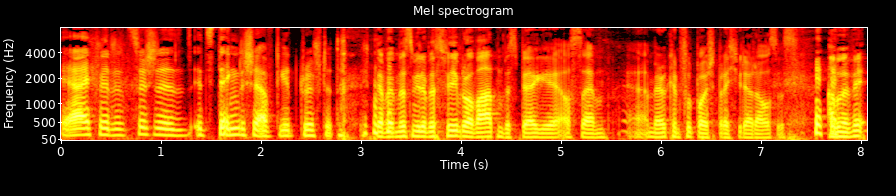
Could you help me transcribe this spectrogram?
Ja, ich bin inzwischen ins Englische abgedriftet. Ich glaube, wir müssen wieder bis Februar warten, bis Berge aus seinem äh, American Football Sprech wieder raus ist. Aber wir,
